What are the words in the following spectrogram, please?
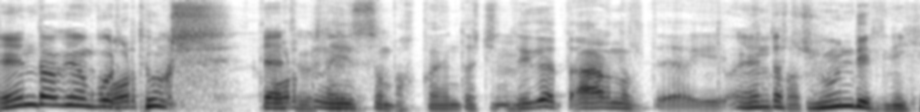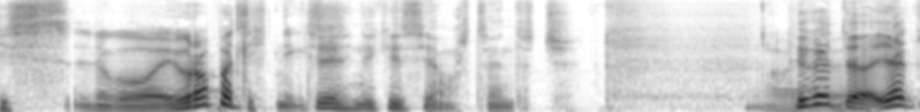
Эндогийн бүр төгс тий төгс хийсэн баггүй эндо чинь. Тэгээд Арнольд эндо ч юун дээр нэг хийсэн. Нөгөө Европа лигт нэг хийсэн. Тий нэг хийсэн ямар ч эндо ч. Тэгээд яг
